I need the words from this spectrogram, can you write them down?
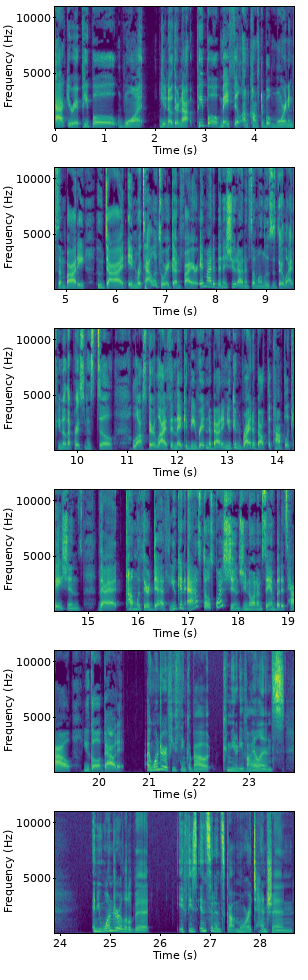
accurate. People want you know, they're not, people may feel uncomfortable mourning somebody who died in retaliatory gunfire. It might have been a shootout and someone loses their life. You know, that person has still lost their life and they can be written about. And you can write about the complications that come with their death. You can ask those questions, you know what I'm saying? But it's how you go about it. I wonder if you think about community violence and you wonder a little bit if these incidents got more attention,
